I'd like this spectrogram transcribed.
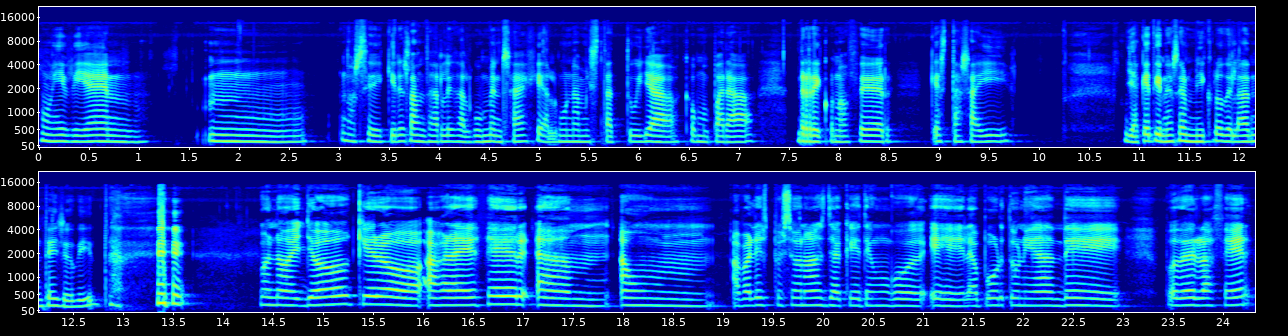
Muy bien. Mm, no sé, ¿quieres lanzarles algún mensaje, alguna amistad tuya como para reconocer que estás ahí ya que tienes el micro delante, Judith. Bueno, yo quiero agradecer a, varias personas ya que tengo eh, la oportunidad de poderlo hacer.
